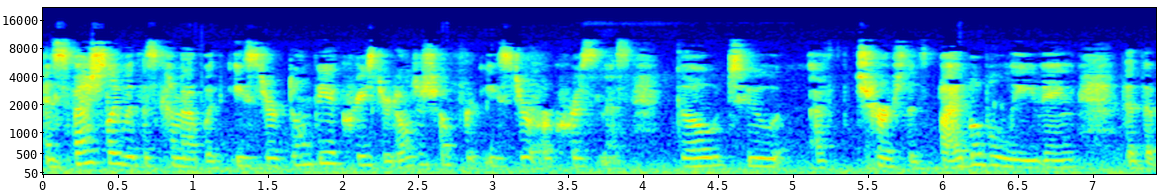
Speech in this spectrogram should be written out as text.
And especially with this coming up with Easter, don't be a creaster. Don't just show up for Easter or Christmas. Go to a church that's Bible believing, that the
